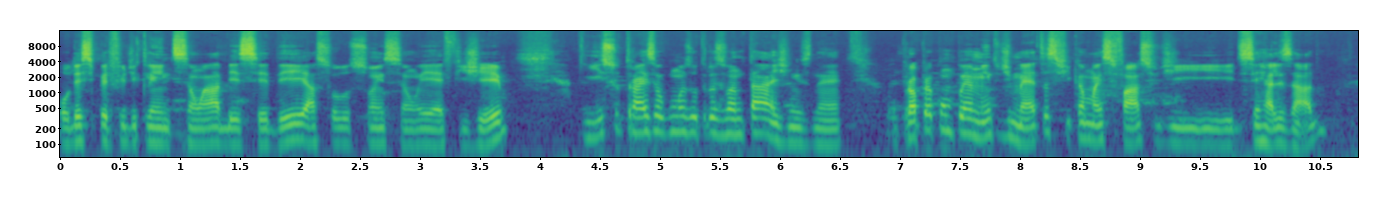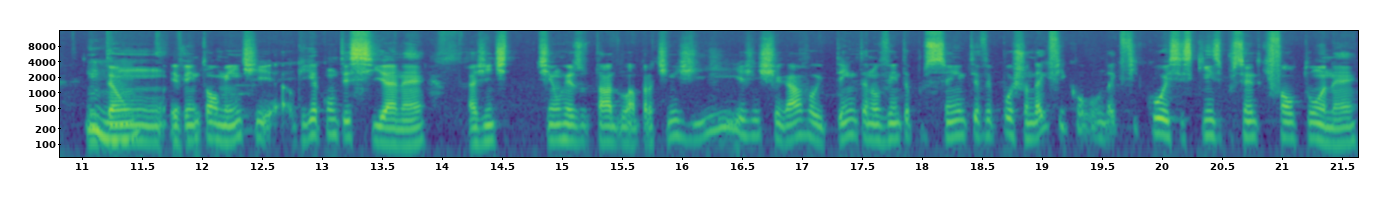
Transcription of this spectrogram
ou desse perfil de clientes são A, B, C, D, as soluções são E, F, G. E isso traz algumas outras vantagens, né? O próprio acompanhamento de metas fica mais fácil de, de ser realizado. Então, uhum. eventualmente, o que, que acontecia, né? A gente tinha um resultado lá para atingir e a gente chegava a 80, 90% e eu falei, poxa, onde é que ficou, onde é que ficou esses 15% que faltou, né?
